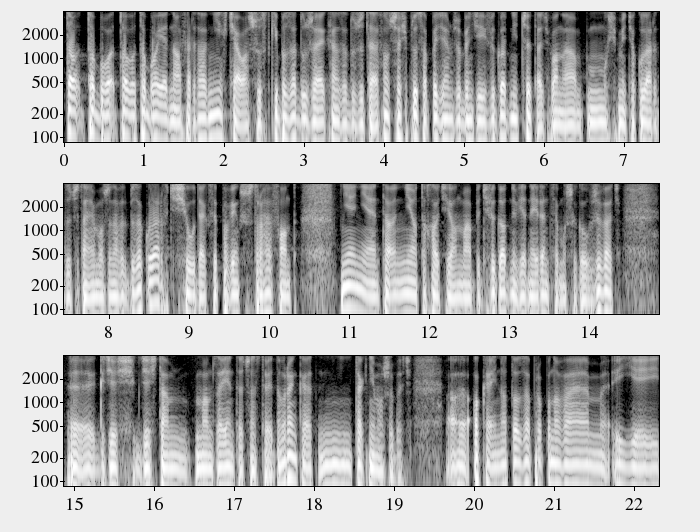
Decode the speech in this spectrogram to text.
to, to, była, to, to była jedna oferta. Nie chciała szóstki, bo za duży ekran, za duży telefon. 6 plusa powiedziałem, że będzie jej wygodnie czytać, bo ona musi mieć okulary do czytania. Może nawet bez okularów ci się uda, jak sobie powiększysz trochę font. Nie, nie, to nie o to chodzi. On ma być wygodny. W jednej ręce muszę go używać. E, Gdzieś, gdzieś tam mam zajęte często jedną rękę. Tak nie może być. Okej, no to zaproponowałem jej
